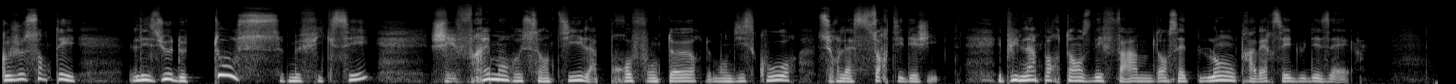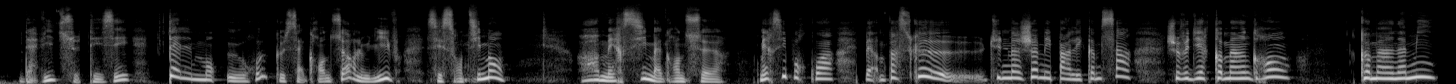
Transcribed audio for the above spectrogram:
que je sentais les yeux de tous me fixer, j'ai vraiment ressenti la profondeur de mon discours sur la sortie d'Égypte, et puis l'importance des femmes dans cette longue traversée du désert. David se taisait tellement heureux que sa grande sœur lui livre ses sentiments. Oh, merci, ma grande sœur. Merci pourquoi? Ben, Parce que tu ne m'as jamais parlé comme ça. Je veux dire comme un grand, comme un ami.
